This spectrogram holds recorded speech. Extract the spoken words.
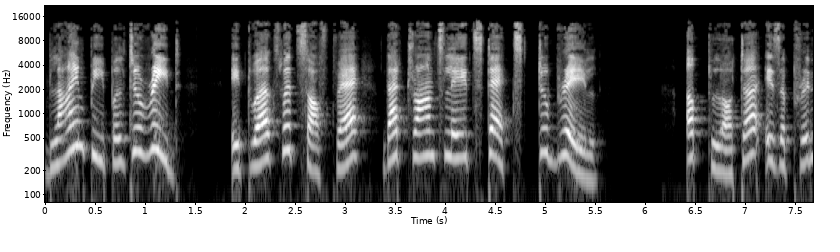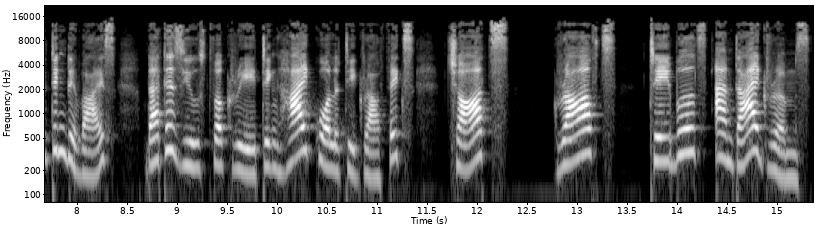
blind people to read. It works with software that translates text to braille. A plotter is a printing device that is used for creating high quality graphics, charts, graphs, tables and diagrams.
